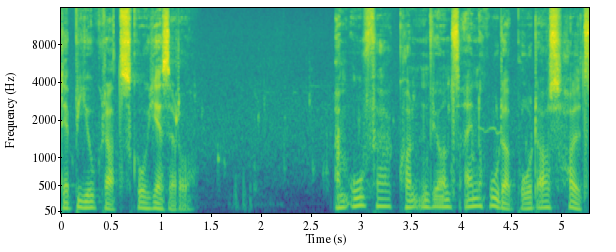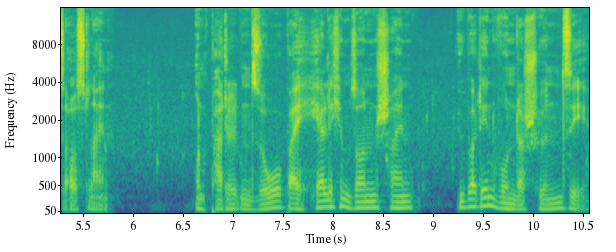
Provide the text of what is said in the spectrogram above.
der Biogradsko Jezero. Am Ufer konnten wir uns ein Ruderboot aus Holz ausleihen und paddelten so bei herrlichem Sonnenschein über den wunderschönen See.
